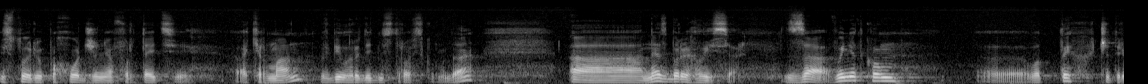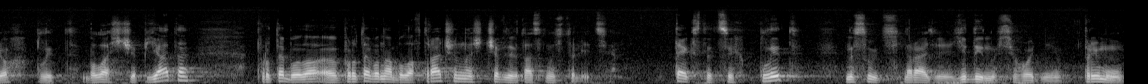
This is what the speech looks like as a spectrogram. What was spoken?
історію походження фортеці Акерман в Білгороді Дністровському да, не збереглися за винятком е, от тих чотирьох плит. Була ще п'ята, проте, була, е, проте вона була втрачена ще в 19 столітті. Тексти цих плит несуть наразі єдину сьогодні пряму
